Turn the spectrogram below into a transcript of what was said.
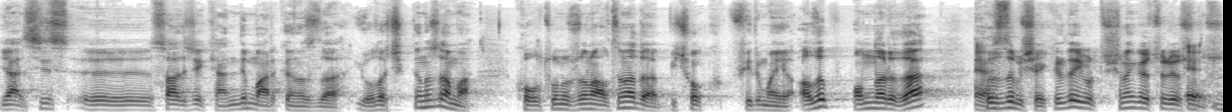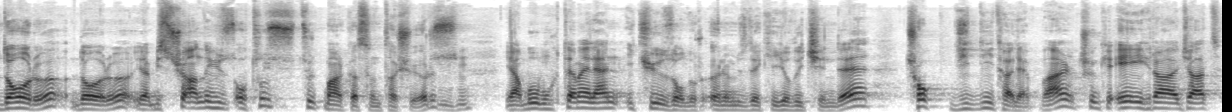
Yani siz e, sadece kendi markanızla yola çıktınız ama koltuğunuzun altına da birçok firmayı alıp onları da hızlı bir şekilde yurt dışına götürüyorsunuz. E, doğru, doğru. Ya biz şu anda 130 Türk markasını taşıyoruz. Ya bu muhtemelen 200 olur önümüzdeki yıl içinde. Çok ciddi talep var. Çünkü e-ihracat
